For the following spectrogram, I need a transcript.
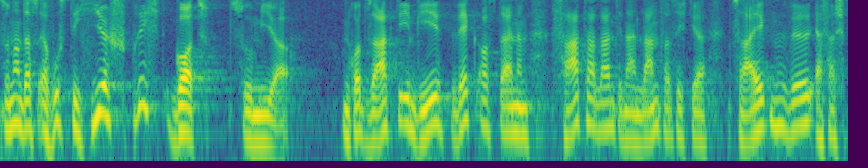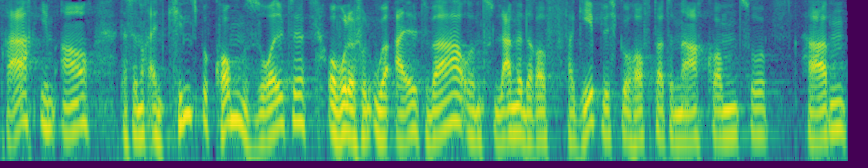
sondern dass er wusste, hier spricht Gott zu mir. Und Gott sagte ihm, geh weg aus deinem Vaterland in ein Land, was ich dir zeigen will. Er versprach ihm auch, dass er noch ein Kind bekommen sollte, obwohl er schon uralt war und lange darauf vergeblich gehofft hatte, Nachkommen zu haben.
